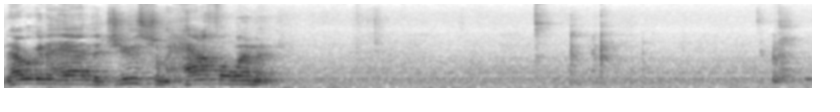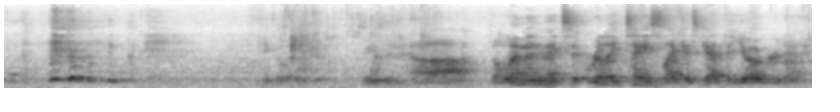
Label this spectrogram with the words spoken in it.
Now we're going to add the juice from half a lemon. Ah, the lemon makes it really taste like it's got the yogurt in it.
